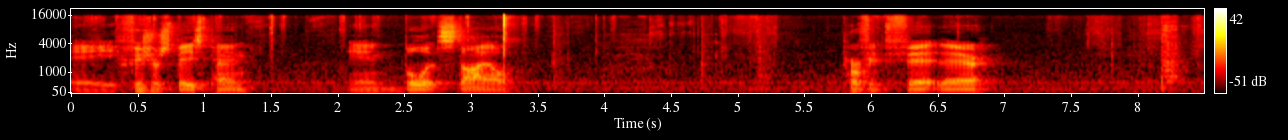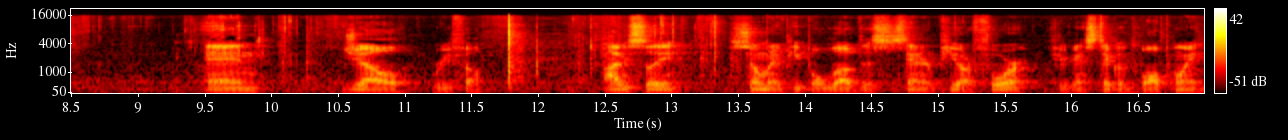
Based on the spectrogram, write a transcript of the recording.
a Fisher Space Pen in bullet style. Perfect fit there. And gel refill. Obviously, so many people love this standard PR4. If you're gonna stick with ballpoint,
